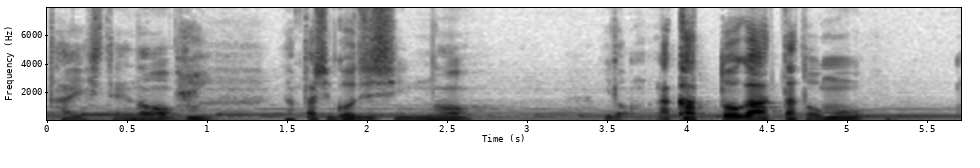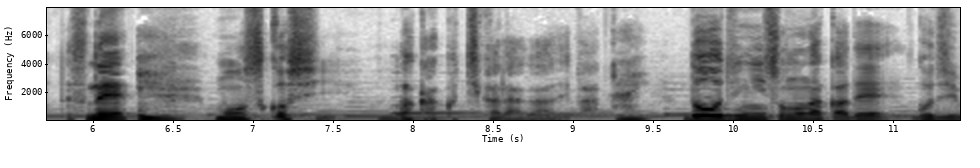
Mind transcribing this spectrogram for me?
対しての、はい、やっぱしご自身のいろんな葛藤があったと思うんですね。もう少し若く力があれば、はい、同時にその中でご自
